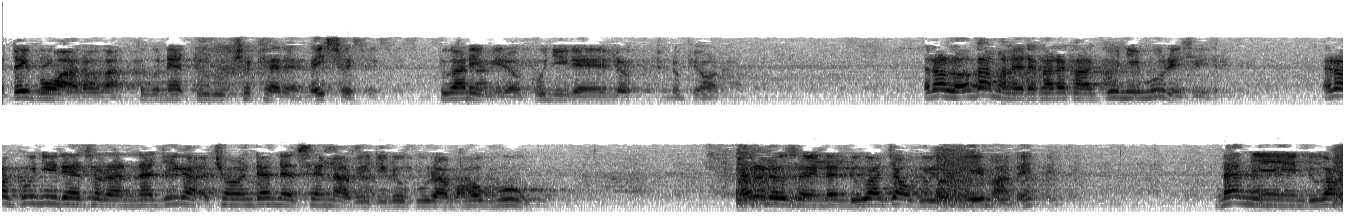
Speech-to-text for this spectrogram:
အတိတ်ဘဝတော့ကသူနဲ့တူတူဖြစ်ခဲ့တဲ့မိတ်ဆွေသူကနေပြီးတော့ကူညီတယ်လို့ဒီလိုပြောတာအဲ့တော့လောကမှာလည်းတစ်ခါတစ်ခါကူညီမှုတွေရှိတယ်အဲ့တော့ကူညီတယ်ဆိုတာနတ်ကြီးကအချွန်တက်နဲ့ဆင်းလာပြီးဒီလိုကူတာမဟုတ်ဘူးအဲ့ဒါလို့ဆိုရင်လည်းလူကကြောက်ပြီးတော့ပြေးမှာလေ နတ်မြင်လူကမ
